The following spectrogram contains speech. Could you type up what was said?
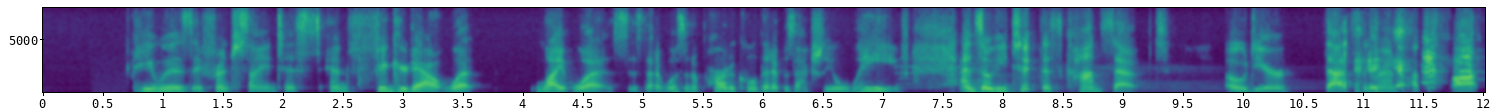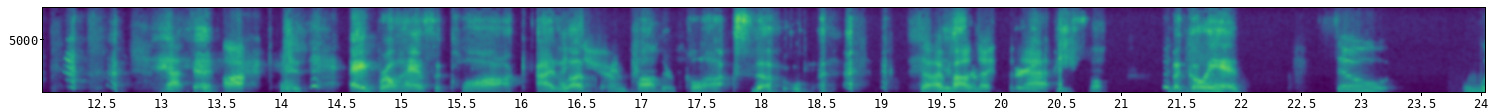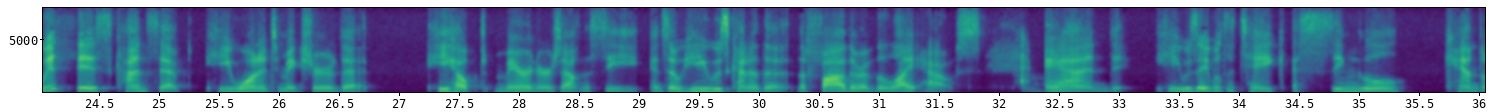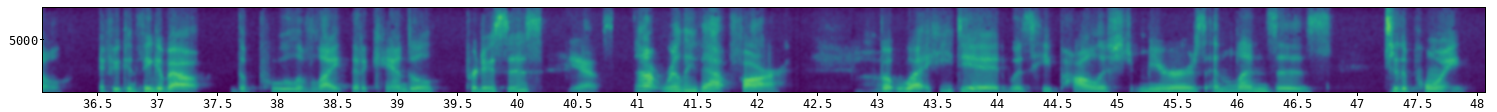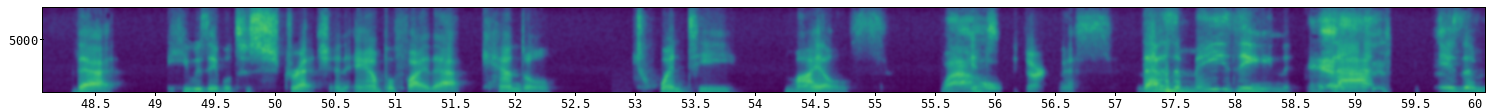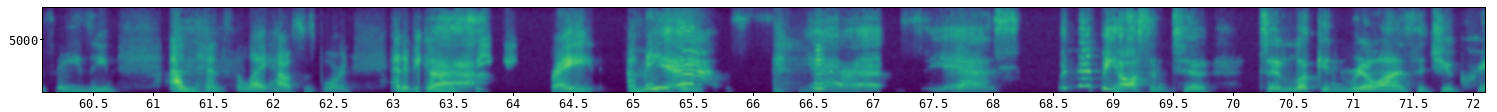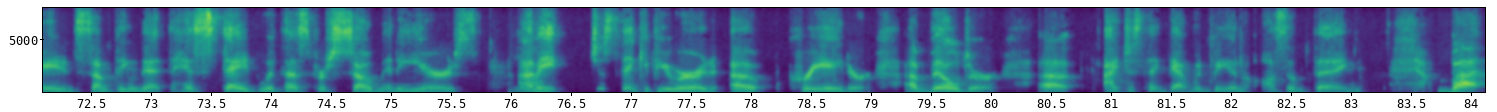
he was a French scientist and figured out what light was is that it wasn't a particle that it was actually a wave and so he took this concept oh dear that's the grandfather clock that's the clock april has a clock i, I love do. grandfather clocks though so i apologize for that peaceful. but go ahead so with this concept he wanted to make sure that he helped mariners out in the sea and so he was kind of the the father of the lighthouse mm-hmm. and he was able to take a single candle. If you can think about the pool of light that a candle produces, yes, not really that far. Uh-huh. But what he did was he polished mirrors and lenses to the point that he was able to stretch and amplify that candle 20 miles wow into the darkness that is amazing yes. that is amazing. And hence the lighthouse is born. And it becomes yeah. a beacon, right? Amazing. Yes. Yes. yes. Wouldn't that be awesome to to look and realize that you created something that has stayed with us for so many years? Yeah. I mean, just think if you were a, a creator, a builder. Uh, I just think that would be an awesome thing. But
